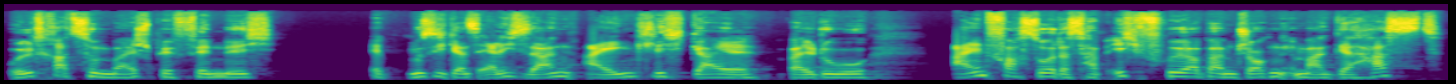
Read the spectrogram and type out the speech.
Ultra zum Beispiel, finde ich, äh, muss ich ganz ehrlich sagen, eigentlich geil, weil du einfach so, das habe ich früher beim Joggen immer gehasst,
